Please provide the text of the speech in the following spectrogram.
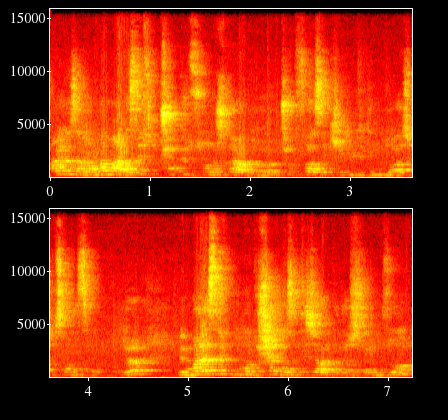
aynı zamanda maalesef çok kötü sonuçlar doğuruyor. Çok fazla kirli bilginin dolaşmasına sebep oluyor. Ve maalesef buna düşen gazeteci arkadaşlarımız olup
